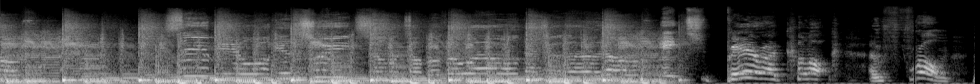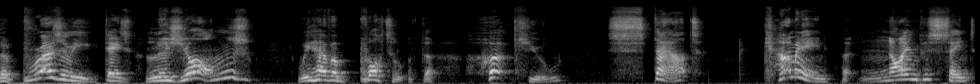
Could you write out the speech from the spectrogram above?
of. See me walking the streets, I'm on top of the world that you heard of. It's beer o'clock, and from the Brasserie des Legends, we have a bottle of the Hercule Stout coming in at 9%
